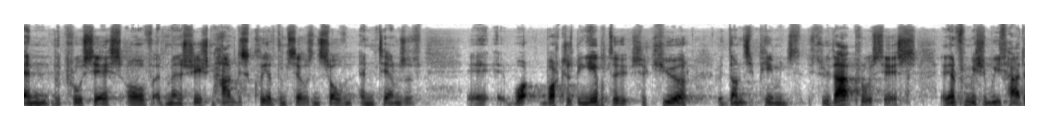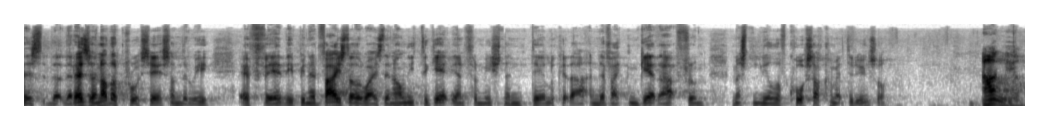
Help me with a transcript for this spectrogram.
in the process of administration have declared themselves insolvent in terms of uh, eh, work, workers being able to secure redundancy payments through that process. The information we've had is that there is another process underway. If uh, they've been advised otherwise, then I'll need to get the information and uh, look at that. And if I can get that from Mr Neil, of course, I'll commit to doing so. Neil.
